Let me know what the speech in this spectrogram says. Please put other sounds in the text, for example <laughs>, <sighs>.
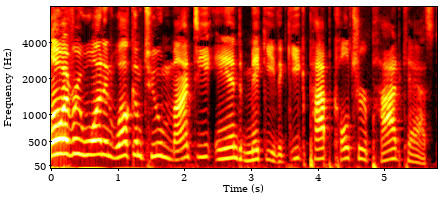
Hello, everyone, and welcome to Monty and Mickey, the Geek Pop Culture Podcast.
